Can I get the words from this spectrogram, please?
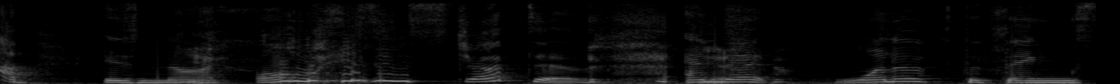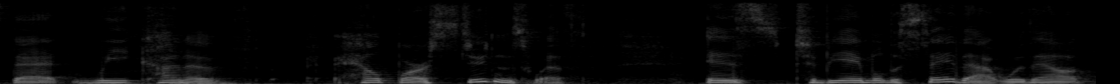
job is not always instructive. And Yeah. that one of the things that we kind of help our students with is to be able to say that without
